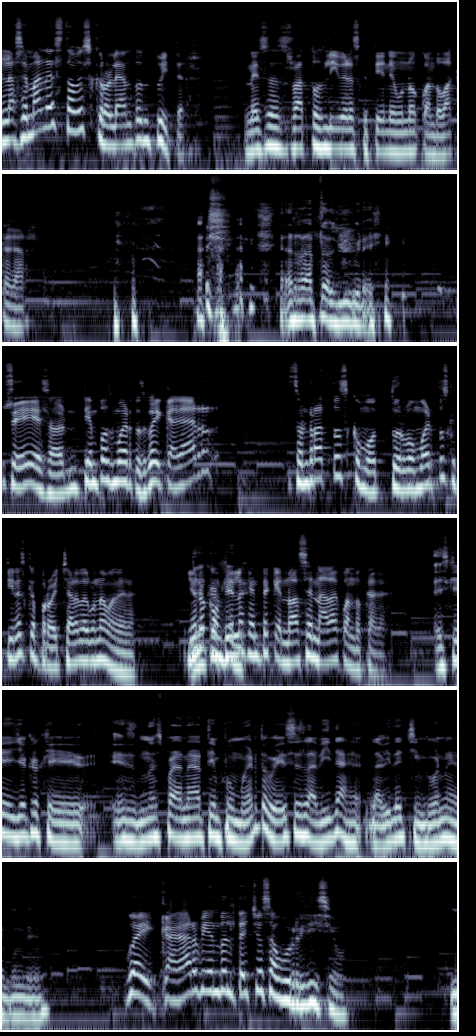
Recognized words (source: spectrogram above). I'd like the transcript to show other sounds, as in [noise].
En la semana estaba scrolleando en Twitter. En esos ratos libres que tiene uno cuando va a cagar. [laughs] Rato libre. Sí, son tiempos muertos, güey. Cagar son ratos como turbomuertos que tienes que aprovechar de alguna manera. Yo, Yo no confío en la gente que no hace nada cuando caga. Es que yo creo que es- no es para nada tiempo muerto, güey. Esa es la vida, la vida chingona donde... Güey, cagar viendo el techo es aburridísimo.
